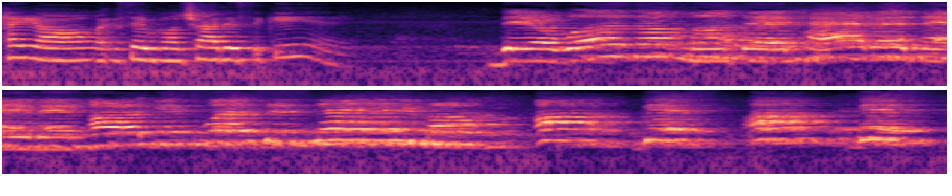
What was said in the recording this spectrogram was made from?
hey y'all, like I said, we're gonna try this again. There was a month that had a name and August was his name. Oh, August, August,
